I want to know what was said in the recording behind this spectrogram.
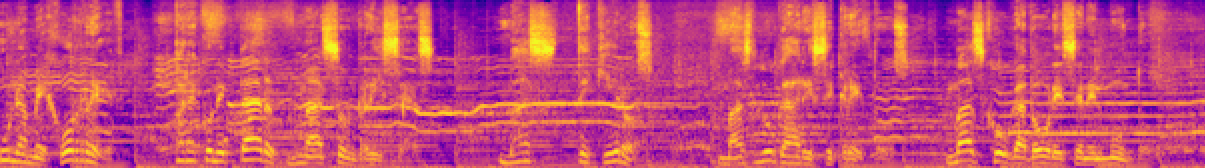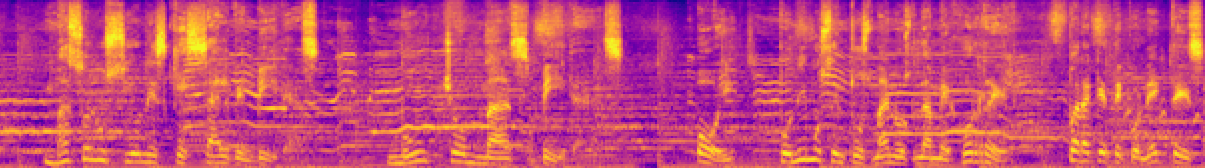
Una mejor red para conectar más sonrisas, más te quiero, más lugares secretos, más jugadores en el mundo, más soluciones que salven vidas, mucho más vidas. Hoy ponemos en tus manos la mejor red para que te conectes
